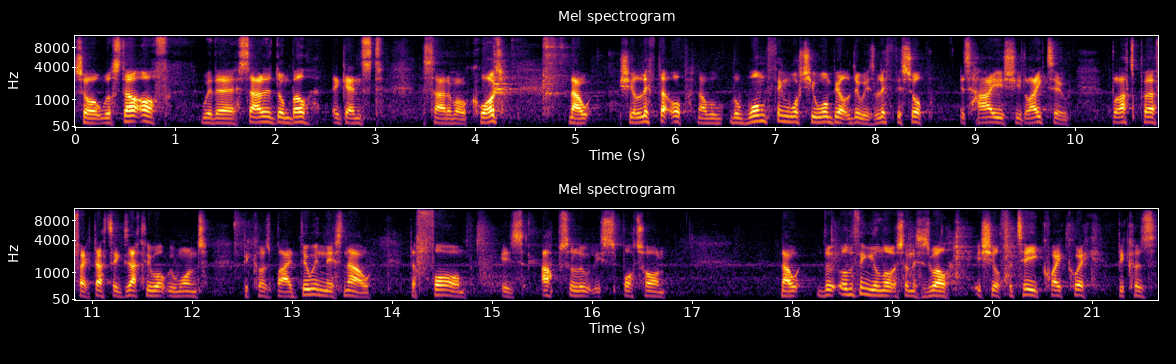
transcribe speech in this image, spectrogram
So we'll start off with a side of the dumbbell against the side of our quad. Now she'll lift that up. Now the one thing what she won't be able to do is lift this up as high as she'd like to, but that's perfect. That's exactly what we want because by doing this now, the form is absolutely spot on. Now, the other thing you'll notice on this as well is she'll fatigue quite quick because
